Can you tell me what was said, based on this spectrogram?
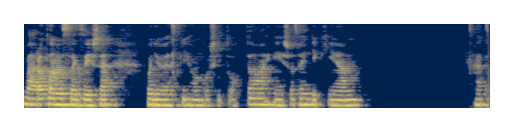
váratlan összegzése, hogy ő ezt kihangosította, és az egyik ilyen hát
